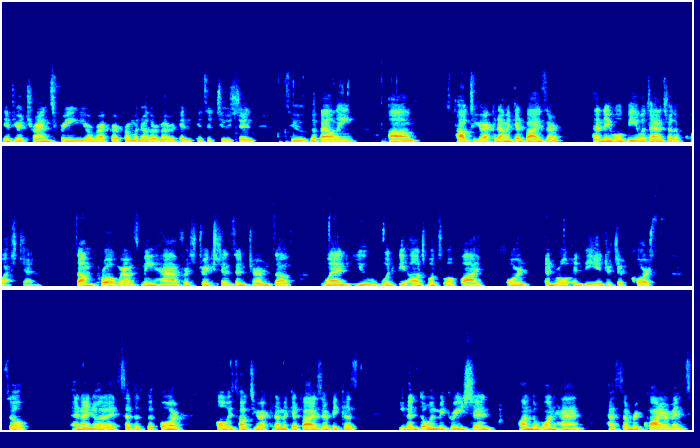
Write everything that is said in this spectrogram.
if you're transferring your record from another American institution to Gabelli, um, talk to your academic advisor, and they will be able to answer the question. Some programs may have restrictions in terms of when you would be eligible to apply or enroll in the internship course. So, and I know that I said this before, always talk to your academic advisor because even though immigration on the one hand has some requirements,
